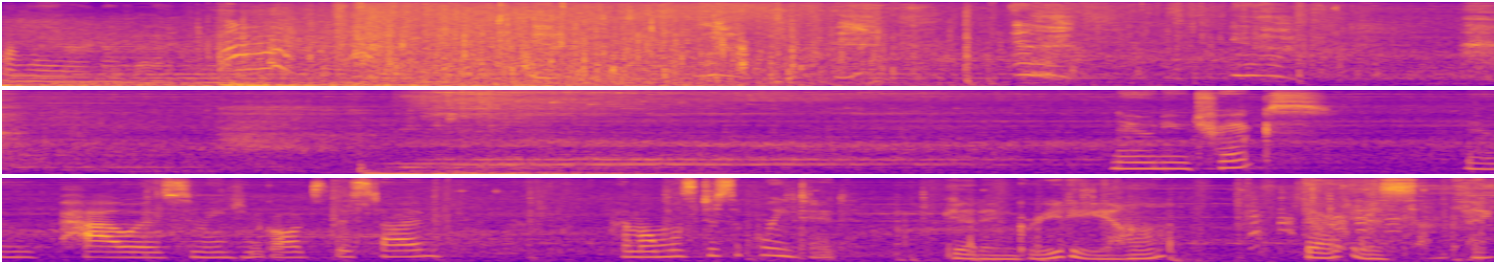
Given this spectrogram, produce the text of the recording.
One way or another. No new tricks? No powers from ancient gods this time? I'm almost disappointed. Getting greedy, huh? There is something.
